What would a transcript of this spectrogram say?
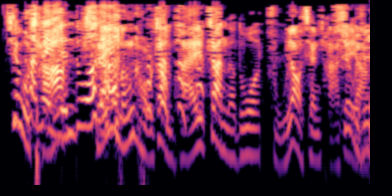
就查谁门口站牌 站得多，主要先查这样的。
